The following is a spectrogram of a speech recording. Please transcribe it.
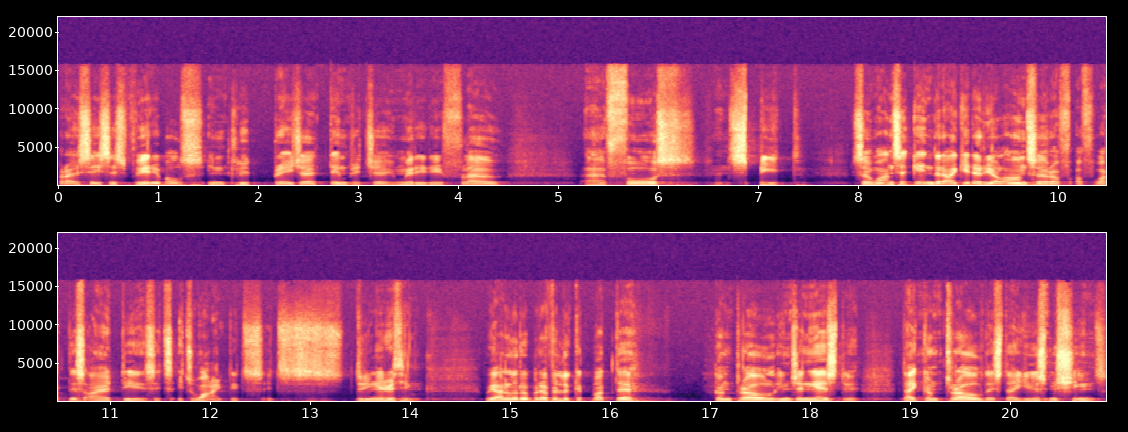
Processes variables include pressure, temperature, humidity, flow, uh, force, and speed. So once again, did I get a real answer of, of what this IoT is? It's, it's white. It's, it's doing everything. We had a little bit of a look at what the control engineers do. They control this. They use machines.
